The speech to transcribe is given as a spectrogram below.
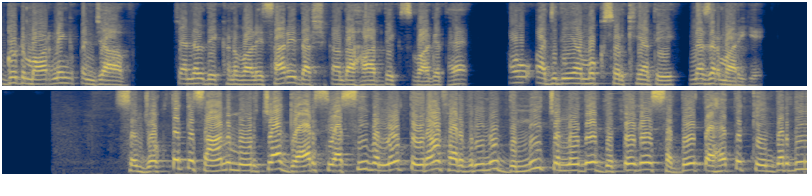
ਗੁੱਡ ਮਾਰਨਿੰਗ ਪੰਜਾਬ ਚੈਨਲ ਦੇਖਣ ਵਾਲੇ ਸਾਰੇ ਦਰਸ਼ਕਾਂ ਦਾ ਹਾਰਦਿਕ ਸਵਾਗਤ ਹੈ। ਆਓ ਅੱਜ ਦੀਆਂ ਮੁੱਖ ਸੁਰਖੀਆਂ ਤੇ ਨਜ਼ਰ ਮਾਰੀਏ। ਸੰਯੁਕਤ ਕਿਸਾਨ ਮੋਰਚਾ ਗੈਰ ਸਿਆਸੀ ਵੱਲੋਂ 13 ਫਰਵਰੀ ਨੂੰ ਦਿੱਲੀ ਚੱਲੋ ਦੇ ਦਿੱਤੇ ਗਏ ਸੱਦੇ ਤਹਿਤ ਕੇਂਦਰ ਦੀ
